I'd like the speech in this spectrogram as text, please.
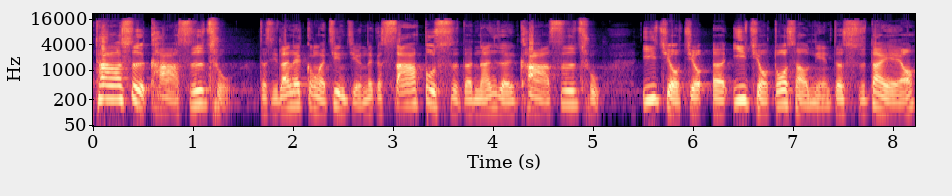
他是卡斯楚，就是咱在讲的近景那个杀不死的男人卡斯楚。一九九呃一九多少年的时代哦，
